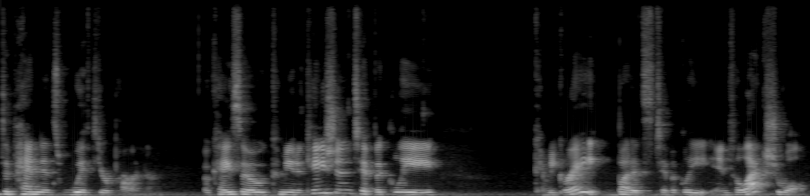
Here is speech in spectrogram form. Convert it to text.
dependence with your partner. Okay, so communication typically can be great, but it's typically intellectual.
